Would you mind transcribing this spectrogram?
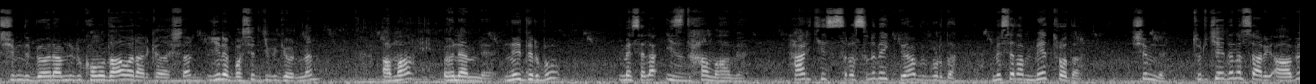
Şimdi bir önemli bir konu daha var arkadaşlar. Yine basit gibi görünen ama önemli. Nedir bu? Mesela izdiham abi. Herkes sırasını bekliyor abi burada. Mesela metroda. Şimdi Türkiye'de nasıl abi?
